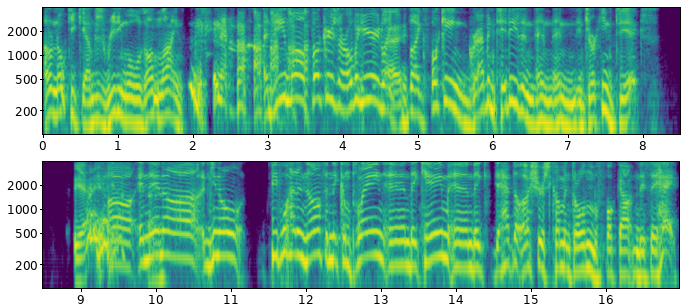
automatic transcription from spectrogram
I don't know, Kiki. I'm just reading what was online. and these motherfuckers are over here like, Alright. like fucking grabbing titties and, and, and, and jerking dicks. Yeah, yeah. yeah. Uh, and then, uh, you know, people had enough and they complained and they came and they, they had the ushers come and throw them the fuck out and they say, hey,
